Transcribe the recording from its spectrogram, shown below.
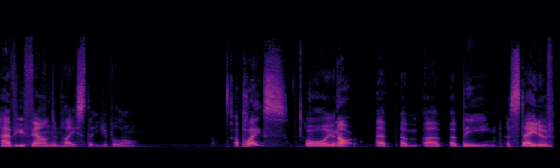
Have you found a Hmm. place that you belong, A place? or No. a, a, a, a being, a state of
